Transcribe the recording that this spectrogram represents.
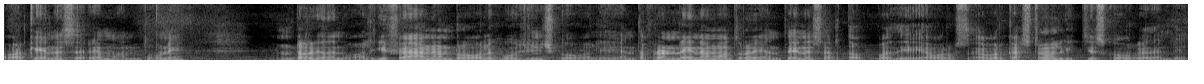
ఎవరికైనా సరే మనతోనే ఉంటారు కదండి. వాళ్ళకి ఫ్యామిలీ ఉంటారు వాళ్ళకి పోషించుకోవాలి. ఎంత ఫ్రెండ్ అయినా మాత్రం ఎంతైనా సరే తప్పది ఎవరు ఎవరి కష్టం వాళ్ళకి ఇచ్చేసుకోవాలి కదండి.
